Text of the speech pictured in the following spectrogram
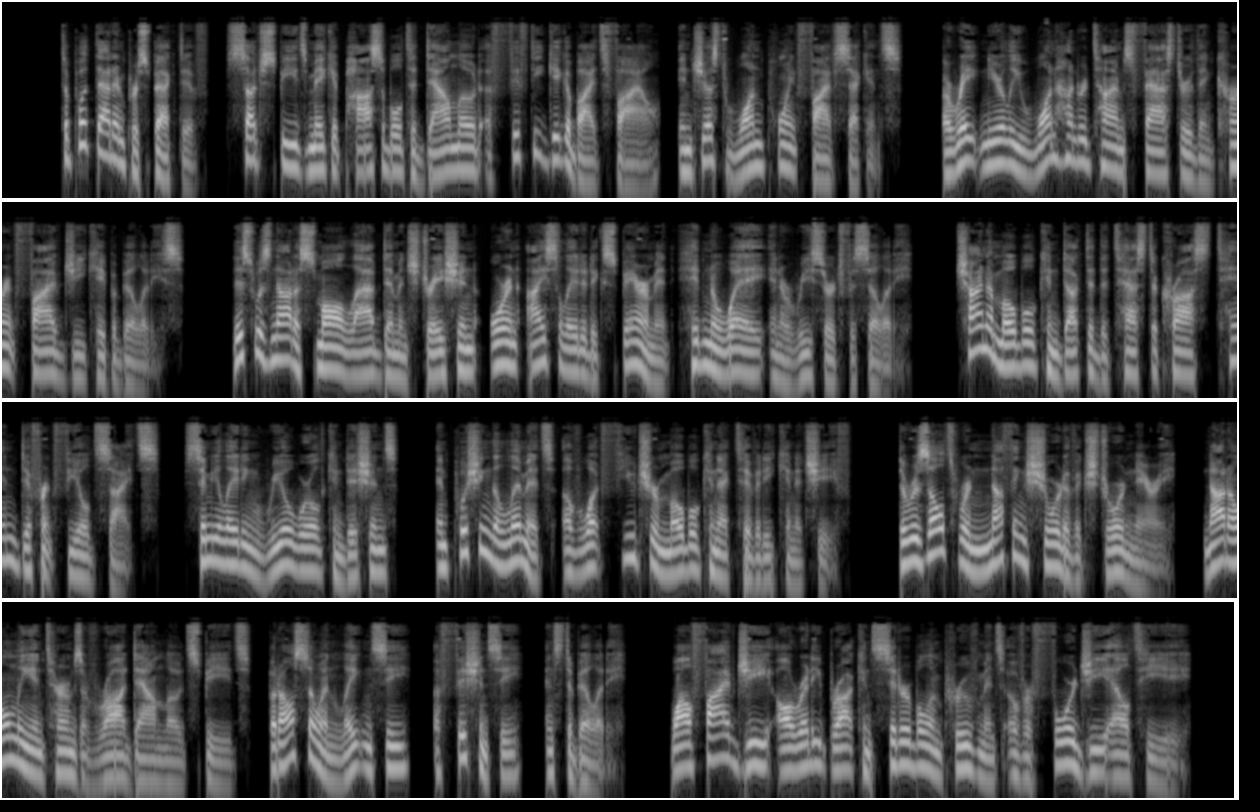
To put that in perspective, such speeds make it possible to download a 50 gigabytes file in just 1.5 seconds, a rate nearly 100 times faster than current 5G capabilities. This was not a small lab demonstration or an isolated experiment hidden away in a research facility. China Mobile conducted the test across 10 different field sites, simulating real-world conditions and pushing the limits of what future mobile connectivity can achieve. The results were nothing short of extraordinary, not only in terms of raw download speeds, but also in latency, efficiency, and stability. While 5G already brought considerable improvements over 4G LTE,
